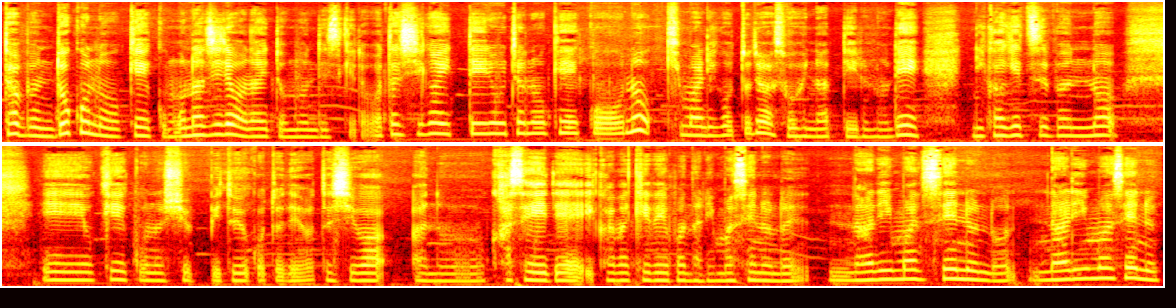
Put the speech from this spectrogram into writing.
多分どこのお稽古も同じではないと思うんですけど私が行っているお茶のお稽古の決まり事ではそういうふうになっているので2ヶ月分の、えー、お稽古の出費ということで私はあの稼いでいかなければなりませんのでなりませぬのなりませぬ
